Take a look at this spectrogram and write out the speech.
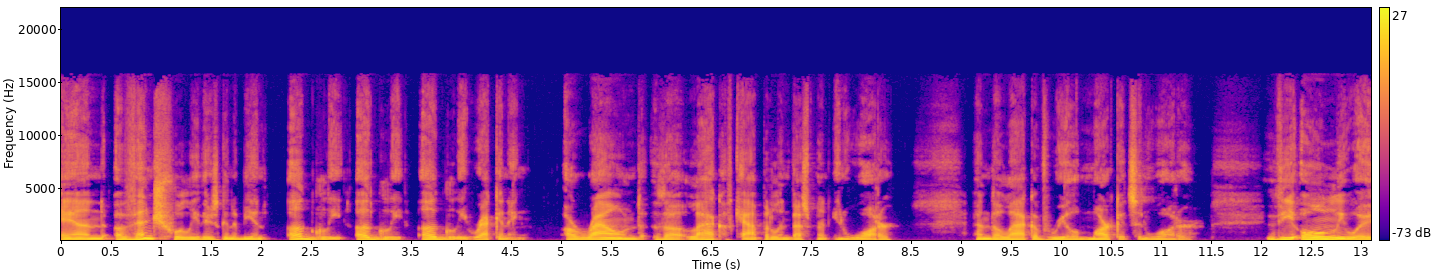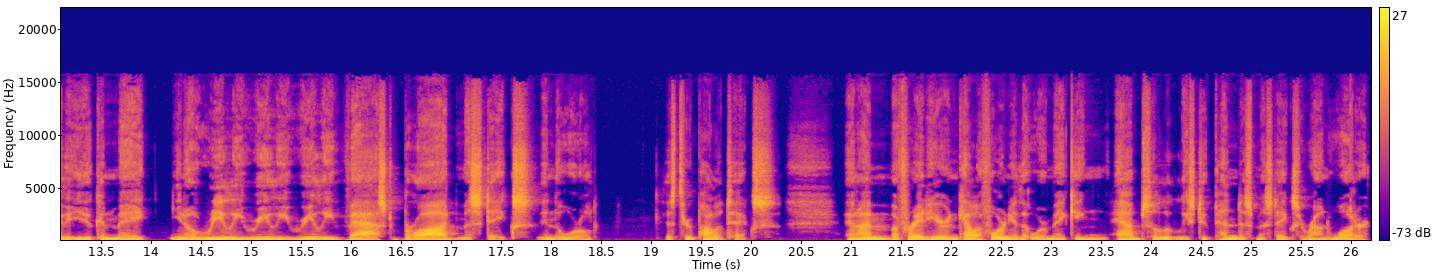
And eventually there's going to be an ugly, ugly, ugly reckoning around the lack of capital investment in water and the lack of real markets in water. the only way that you can make, you know, really, really, really vast, broad mistakes in the world is through politics. And I'm afraid here in California that we're making absolutely stupendous mistakes around water,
